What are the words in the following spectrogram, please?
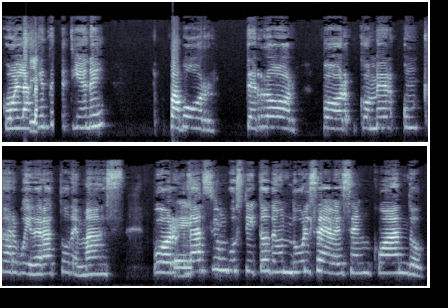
Con la gente que tiene pavor, terror por comer un carbohidrato de más, por darse un gustito de un dulce de vez en cuando.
